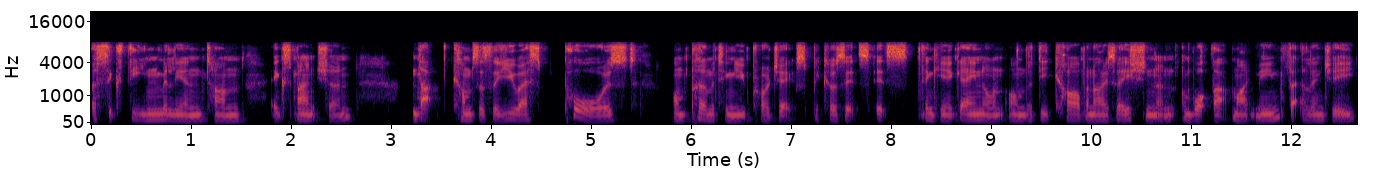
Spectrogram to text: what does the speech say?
a 16 million ton expansion. That comes as the US paused on permitting new projects because it's it's thinking again on, on the decarbonisation and, and what that might mean for LNG.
